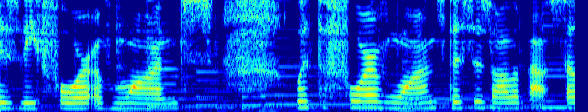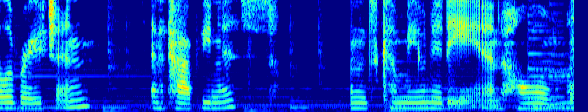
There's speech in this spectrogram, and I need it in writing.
is the Four of Wands. With the Four of Wands, this is all about celebration and happiness and community and home.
